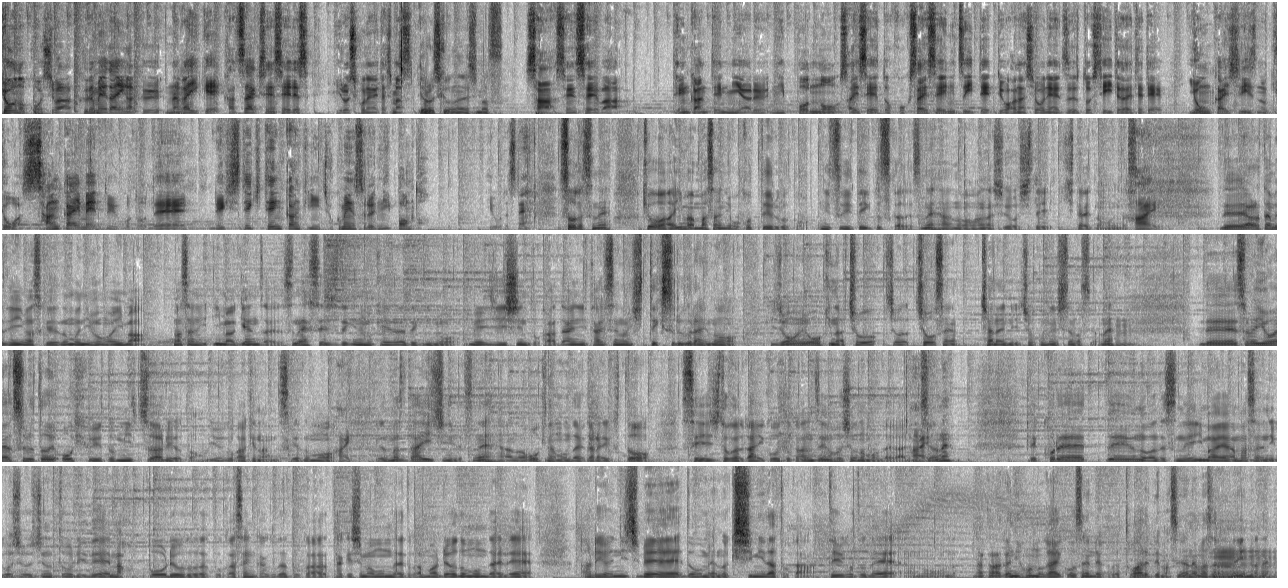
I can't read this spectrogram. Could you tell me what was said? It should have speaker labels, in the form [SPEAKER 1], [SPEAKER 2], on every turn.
[SPEAKER 1] 今日の講師は久留米大学長池克明先生です。よろしくお願いいたします。
[SPEAKER 2] よろしくお願いします。
[SPEAKER 1] さあ先生は転換点にある日本の再生と国際性についてっていうお話をねずっとしていただいてて4回シリーズの今日は3回目ということで歴史的転換期に直面する日本ということですね。
[SPEAKER 2] そうですね。今日は今まさに起こっていることについていくつかですねあのお話をしていきたいと思います。
[SPEAKER 1] はい。
[SPEAKER 2] で改めて言いますけれども日本は今まさに今現在ですね政治的にも経済的にも明治維新とか第二次大戦後に匹敵するぐらいの非常に大きな挑挑戦チャレンジに直面してますよね。
[SPEAKER 1] うん
[SPEAKER 2] でそれを要約すると大きく言うと3つあるよというわけなんですけれども、
[SPEAKER 1] はい
[SPEAKER 2] まず第一にですねあの大きな問題からいくと政治とか外交とか安全保障の問題がありますよね。でこれっていうのはですね今やまさにご承知の通りで、まあ、北方領土だとか尖閣だとか竹島問題とか、まあ、領土問題であるいは日米同盟のきしみだとかということであのななかなか日本の外交戦略が問われてますよねまさにね今ね。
